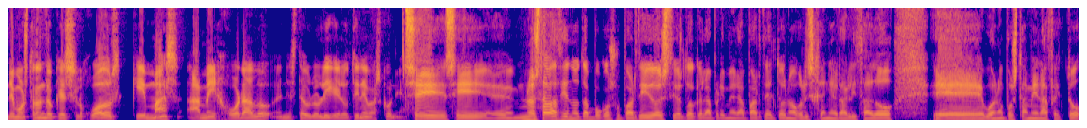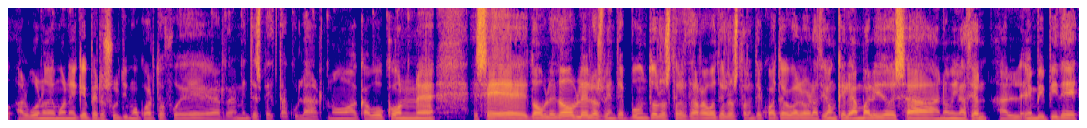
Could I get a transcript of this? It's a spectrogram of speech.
demostrando que es el jugador que más ha mejorado en esta Euroliga y lo tiene Vasconia. Sí, sí, eh, no estaba haciendo tampoco su partido, es cierto que la primera parte del tono gris generalizado, eh, bueno, pues también afectó al bueno de Moneque, pero su último cuarto fue realmente espectacular, ¿no? Acabó con eh, ese doble-doble, los 20 puntos, los 3 de rebote, los 34 de valoración que le han valido esa nominación al MVP de,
